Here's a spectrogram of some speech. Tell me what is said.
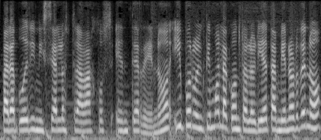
para poder iniciar los trabajos en terreno. Y por último, la Contraloría también ordenó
